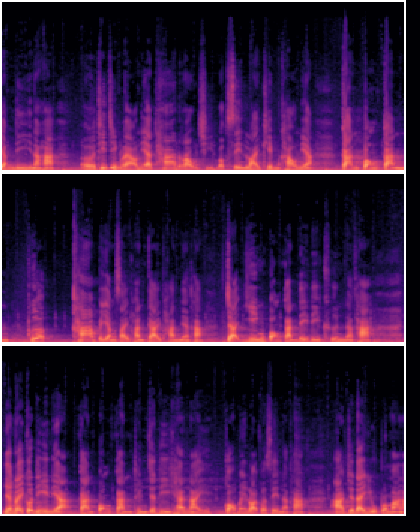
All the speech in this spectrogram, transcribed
อย่างดีนะคะที่จริงแล้วเนี่ยถ้าเราฉีดวัคซีนหลายเข็มเข้าเนี่ยการป้องกันเพื่อข้ามไปยังสายพันธุ์กลายพันธุ์เนี่ยค่ะจะยิ่งป้องกันได้ดีขึ้นนะคะ อย่างไรก็ดีเนี่ยการป้องกันถึงจะดีแค่ไหนก็ไม่ร้อยเปอร์เซ็นต์นะคะ อาจจะได้อยู่ประมาณ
